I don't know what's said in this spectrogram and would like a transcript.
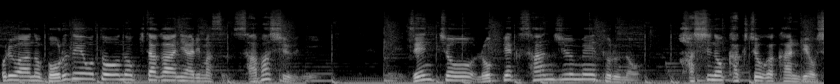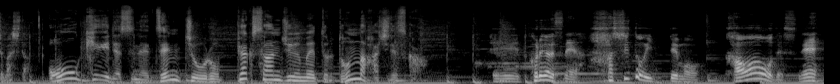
これはあのボルネオ島の北側にありますサバ州にえー全長630メートルの橋の拡張が完了しました。大きいですね。全長630メートル。どんな橋ですか？えーこれがですね橋といっても川をですね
